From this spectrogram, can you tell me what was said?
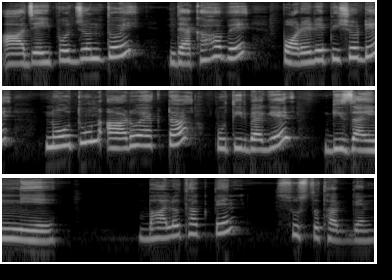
আজ এই পর্যন্তই। দেখা হবে পরের এপিসোডে নতুন আরও একটা পুতির ব্যাগের ডিজাইন নিয়ে। ভালো থাকবেন সুস্থ থাকবেন।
